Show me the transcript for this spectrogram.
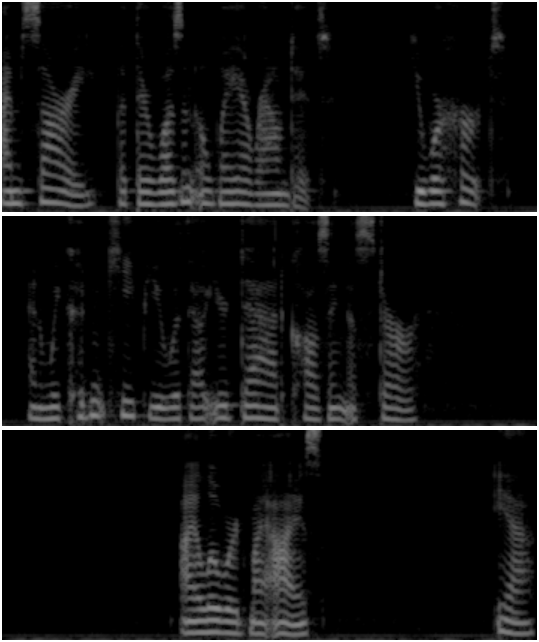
I'm sorry, but there wasn't a way around it. You were hurt, and we couldn't keep you without your dad causing a stir. I lowered my eyes. Yeah.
